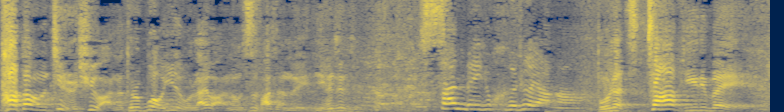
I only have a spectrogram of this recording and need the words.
他到那劲儿去晚了，他说不好意思，我来晚了，我自罚三杯。你看这三杯就喝这样啊？不是扎啤的杯。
